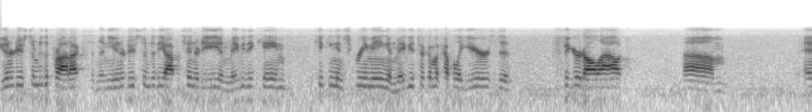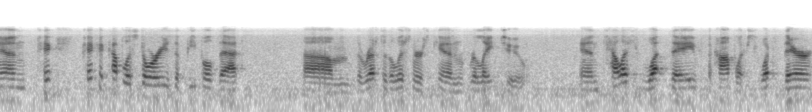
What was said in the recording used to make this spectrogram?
you introduced them to the products, and then you introduced them to the opportunity, and maybe they came kicking and screaming, and maybe it took them a couple of years to figure it all out. Um, and pick pick a couple of stories of people that um, the rest of the listeners can relate to and tell us what they've accomplished. What's their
